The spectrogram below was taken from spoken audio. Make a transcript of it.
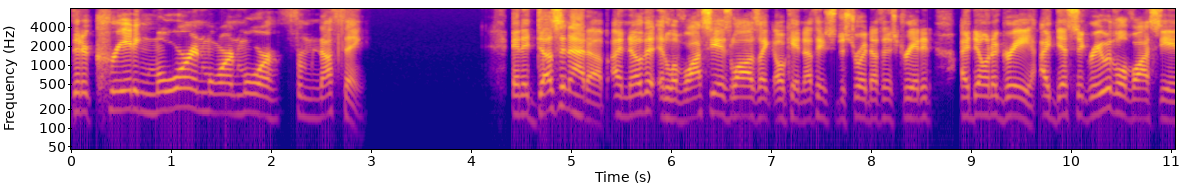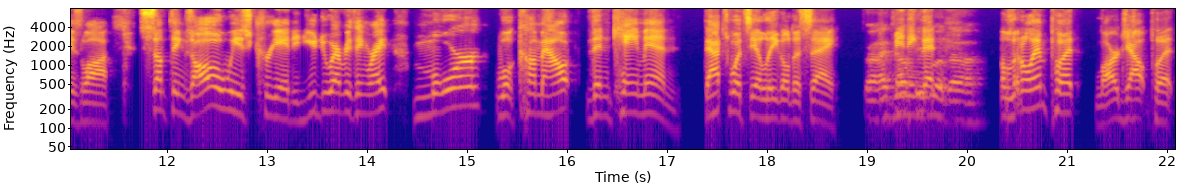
that are creating more and more and more from nothing and it doesn't add up. I know that Lavoisier's law is like, okay, nothing's destroyed, nothing's created. I don't agree. I disagree with Lavoisier's law. Something's always created. You do everything right, more will come out than came in. That's what's illegal to say. Meaning that the, a little input, large output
